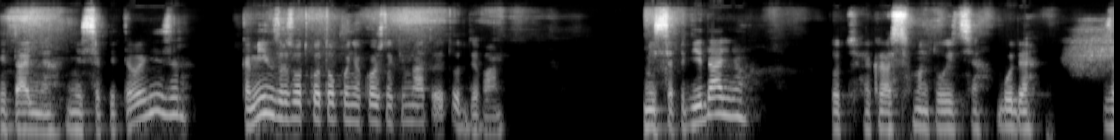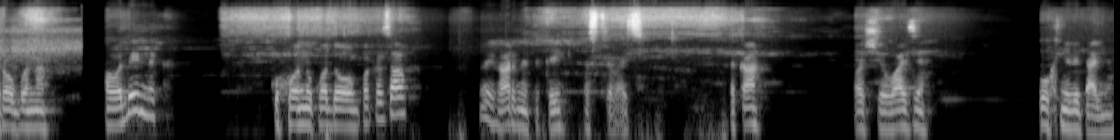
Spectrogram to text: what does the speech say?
Вітальня місце під телевізор. Камін з розводку отоплення кожної кімнати, і тут диван. Місце під їдальню. Тут якраз монтується, буде зроблено холодильник. Кухонну кладову показав. Ну і гарний такий острівець. Така в вашій увазі кухня вітальня.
